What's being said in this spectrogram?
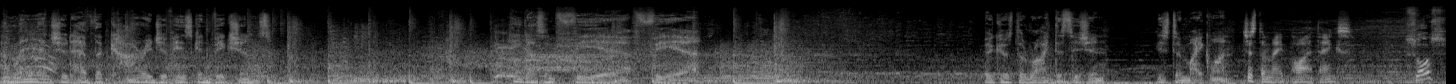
A man should have the courage of his convictions. He doesn't fear fear. Because the right decision is to make one. Just a meat pie, thanks. Sauce?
